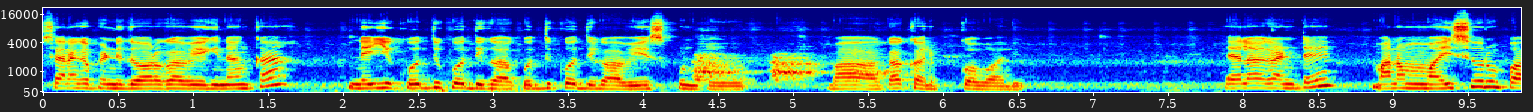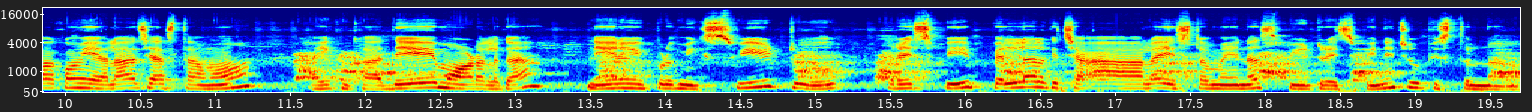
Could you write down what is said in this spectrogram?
శనగపిండి దోరగా వేగినాక నెయ్యి కొద్ది కొద్దిగా కొద్ది కొద్దిగా వేసుకుంటూ బాగా కలుపుకోవాలి. ఎలాగంటే మనం మైసూరు పాకం ఎలా చేస్తామో ఇంకా అదే మోడల్గా నేను ఇప్పుడు మీకు స్వీట్ రెసిపీ పిల్లలకి చాలా ఇష్టమైన స్వీట్ రెసిపీని చూపిస్తున్నాను.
